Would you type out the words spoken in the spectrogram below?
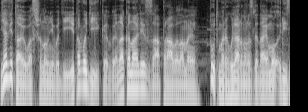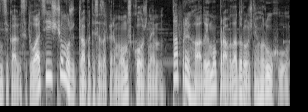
Я вітаю вас, шановні водії та водійки. Ви на каналі за правилами. Тут ми регулярно розглядаємо різні цікаві ситуації, що можуть трапитися за кермом з кожним, та пригадуємо правила дорожнього руху.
